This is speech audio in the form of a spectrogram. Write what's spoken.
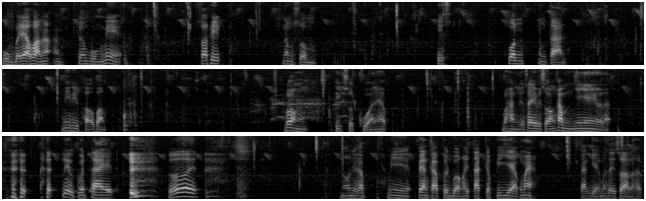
ปรุงไปแล้วพร้อมนะเครื่องปรุงมีซอสพริก น้ำส้มพริก ป่นน้ำตาล มีพริกเผาพร้อมร่องพริกสดขัวนะครับมาหั่นก็ใส่ไปสองคำแย่ๆอยู่ละเรียกกดใจเอ้ยน้องนี่ครับ มีแฟนคลับเพื่อนบอกให้ตักกะปิแยกออกมา ตักแยกมาใส่ซอสแล้วครับ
